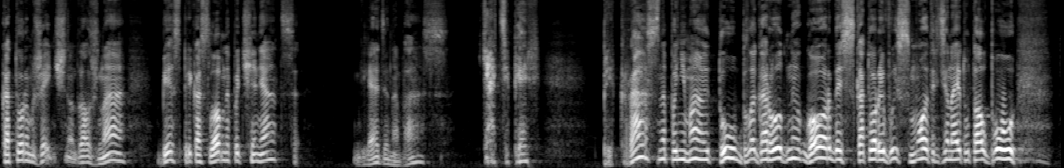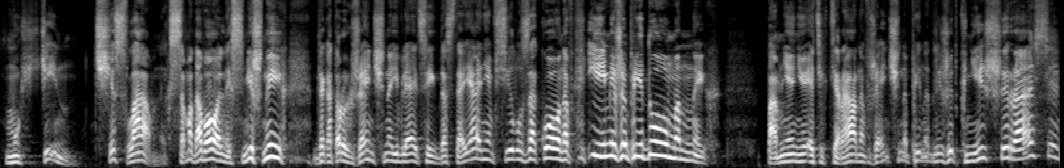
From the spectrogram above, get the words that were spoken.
которым женщина должна беспрекословно подчиняться. Глядя на вас, я теперь прекрасно понимаю ту благородную гордость, с которой вы смотрите на эту толпу мужчин, тщеславных, самодовольных, смешных, для которых женщина является их достоянием в силу законов, ими же придуманных – по мнению этих тиранов, женщина принадлежит к низшей расе.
